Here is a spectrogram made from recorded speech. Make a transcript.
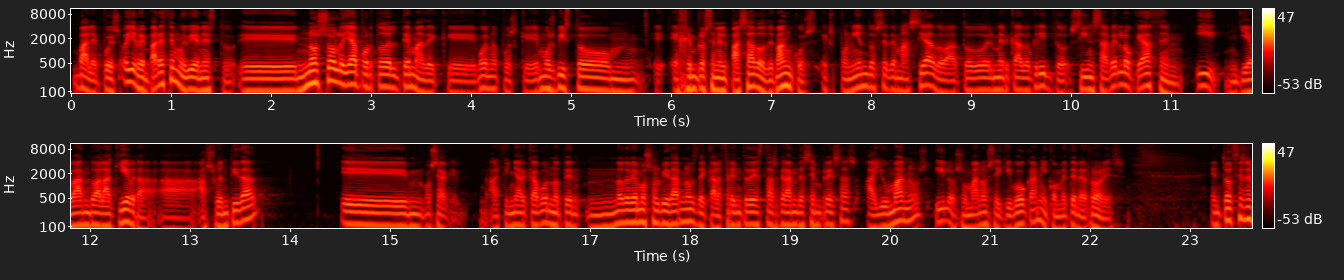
Vale, pues oye, me parece muy bien esto. Eh, no solo ya por todo el tema de que, bueno, pues que hemos visto mm, e-, ejemplos en el pasado de bancos exponiéndose demasiado a todo el mercado cripto sin saber lo que hacen y llevando a la quiebra a, su entidad. Eh, o sea que, al fin y al cabo, no, no debemos olvidarnos de que al frente de estas grandes empresas hay humanos y los humanos se equivocan y cometen errores. Entonces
